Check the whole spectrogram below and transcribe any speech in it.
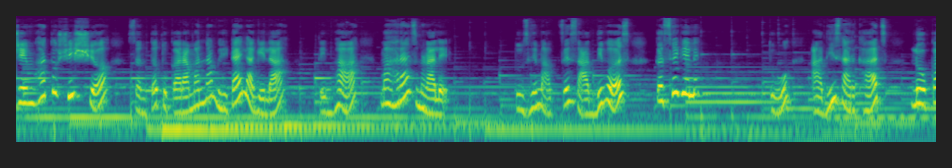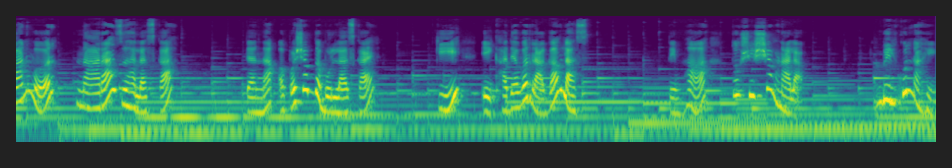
जेव्हा तो शिष्य संत तुकारामांना भेटायला गेला तेव्हा महाराज म्हणाले तुझे मागचे सात दिवस कसे गेले? तू आधी सारखाच लोकांवर नाराज झालास का? त्यांना अपशब्द बोललास काय? की एखाद्यावर रागावलास? तेव्हा तो शिष्य म्हणाला बिलकुल नाही.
